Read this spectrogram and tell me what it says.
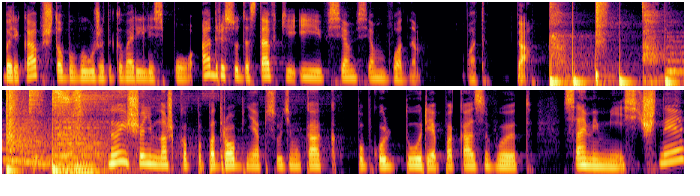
Барикап, чтобы вы уже договорились по адресу доставки и всем-всем вводным. Вот. Да. Ну и еще немножко поподробнее обсудим, как в поп-культуре показывают сами месячные.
